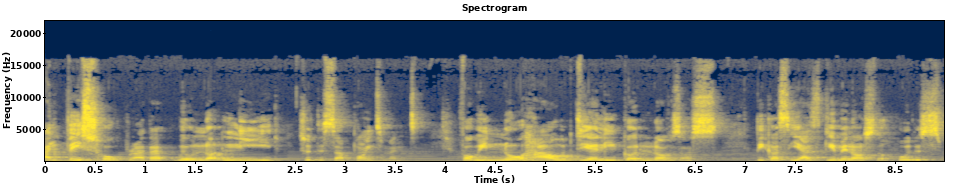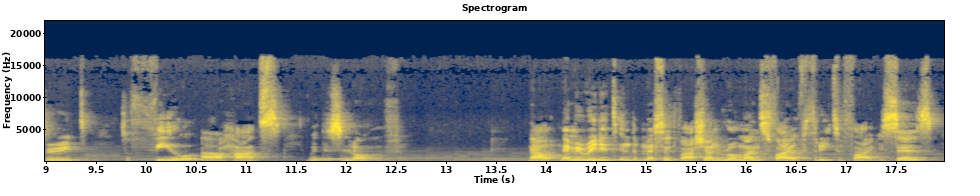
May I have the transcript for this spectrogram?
and this hope, rather, will not lead to disappointment for we know how dearly God loves us because He has given us the Holy Spirit to fill our hearts with His love. Now, let me read it in the message version Romans 5 3 to 5. It says,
